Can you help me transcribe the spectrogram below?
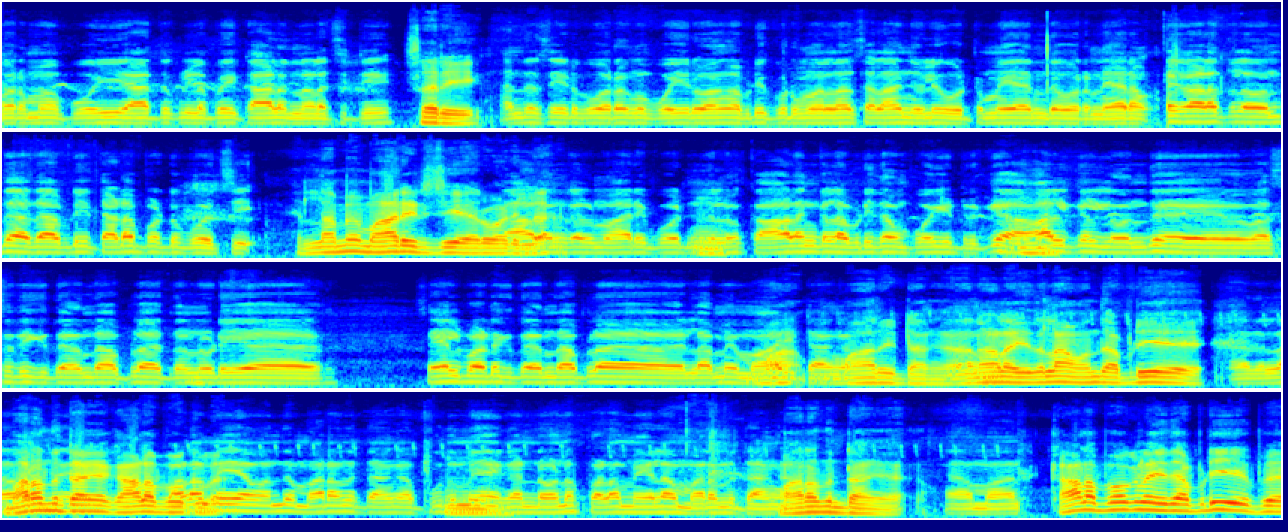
ஓரமா போய் ஆத்துக்குள்ள போய் காலம் நனைச்சிட்டு சரி. அந்த சைடு போறவங்க போயிருவாங்க. அப்படி குடும்பம் எல்லாம் சலான்னு சொல்லி ஒற்றுமையா இருந்த ஒரு நேரம். அந்த காலத்துல வந்து அது அப்படியே தடைப்பட்டு போச்சு. எல்லாமே மாறிடுச்சு காலங்கள் மாறி போட்டுன்னு சொல்லுவோம். காலங்கள் அப்படிதான் போயிட்டு இருக்கு. ஆட்கள் வந்து வசதிக்கு தகுந்தாப்புல தன்னுடைய செயல்பாட்டுக்கு தகுந்தாப்புல எல்லாமே மாறிட்டாங்க. மாறிட்டாங்க. அதனால இதெல்லாம் வந்து அப்படியே மறந்துட்டாங்க காலப்போக்கில். வந்து மறந்துட்டாங்க. புதுமையை கண்டவொடனே பழமையெல்லாம் மறந்துட்டாங்க. மறந்துட்டாங்க. ஆமா. காலப்போக்கில் இது அப்படியே இப்போ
